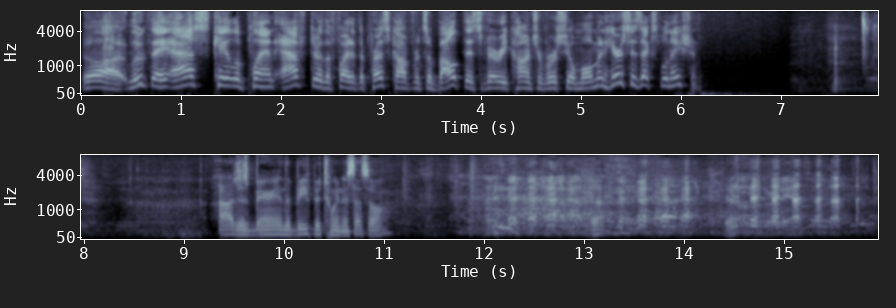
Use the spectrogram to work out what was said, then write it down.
Uh, Luke, they asked Caleb Plant after the fight at the press conference about this very controversial moment. Here's his explanation. I just burying the beef between us. That's all.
